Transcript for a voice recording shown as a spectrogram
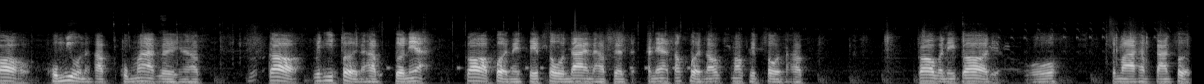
ก็คุ้มอยู่นะครับคุ้มมากเลยนะครับ ก็วิธีเปิดนะครับ ตัวเนี้ยก็เปิดในเซฟโซนได้นะครับแต่อันเนี้ยต้องเปิดนอกนอกเซฟโซนนะครับ ก็วันนี้ก็เดี๋ยวจะมาทำการเปิด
